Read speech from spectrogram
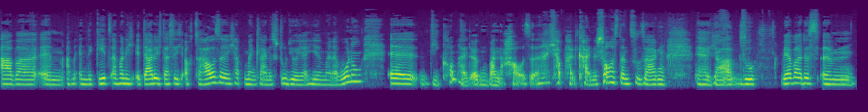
Aber ähm, am Ende geht's einfach nicht. Dadurch, dass ich auch zu Hause, ich habe mein kleines Studio ja hier in meiner Wohnung, äh, die kommen halt irgendwann nach Hause. Ich habe halt keine Chance dann zu sagen, äh, ja, so wer war das? Ähm,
